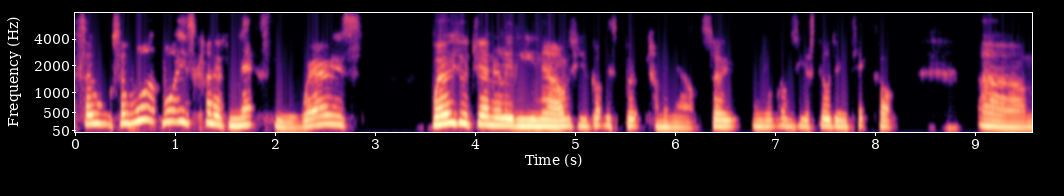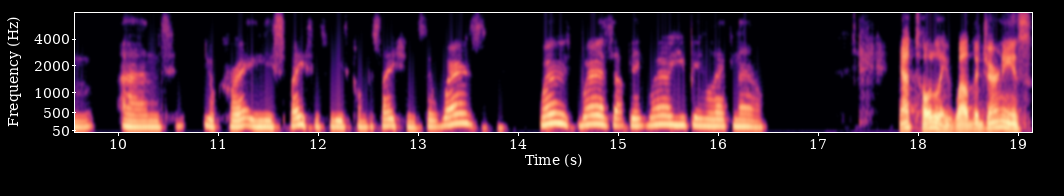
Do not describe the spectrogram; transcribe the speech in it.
so, so what, what is kind of next for you? Where is, where is your journey leading you now? Obviously, you've got this book coming out. So, and obviously, you're still doing TikTok, um, and you're creating these spaces for these conversations. So, where's where is where is that being where are you being led now yeah totally well the journey is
